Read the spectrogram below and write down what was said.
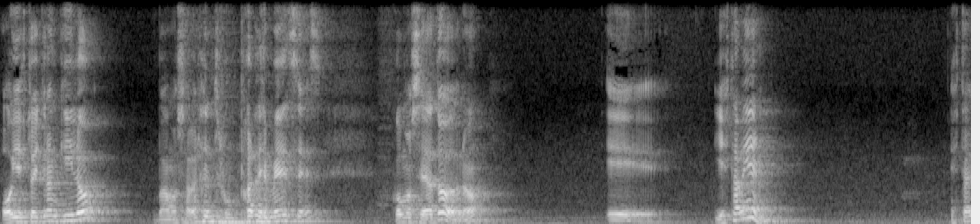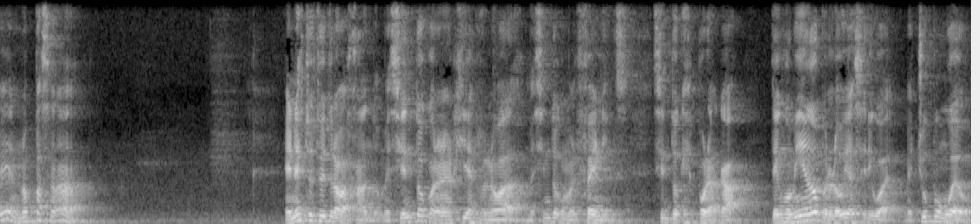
Hoy estoy tranquilo, vamos a ver dentro de un par de meses cómo se da todo, ¿no? Eh, y está bien. Está bien, no pasa nada. En esto estoy trabajando, me siento con energías renovadas, me siento como el fénix, siento que es por acá. Tengo miedo, pero lo voy a hacer igual, me chupo un huevo.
